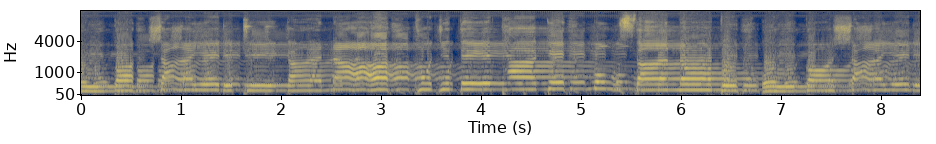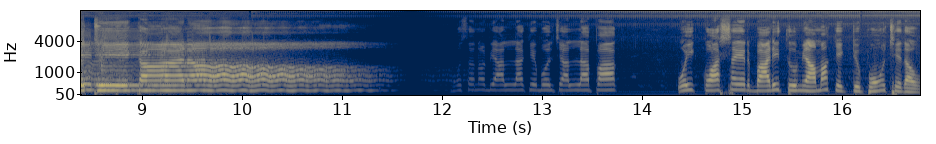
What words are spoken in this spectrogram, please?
ওই কষায়ের ঠিকানা খুঁজতে থাকে মুসা নবী ওই কষায়ের ঠিকানা। মুসা আল্লাহকে বলছে, আল্লাহ পাক, ওই কসাইয়ের বাড়ি তুমি আমাকে একটু পৌঁছে দাও।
